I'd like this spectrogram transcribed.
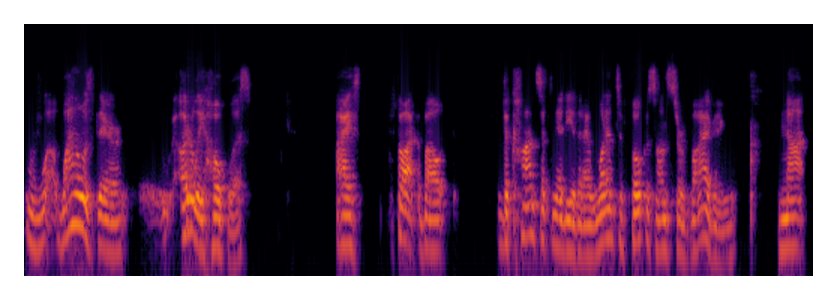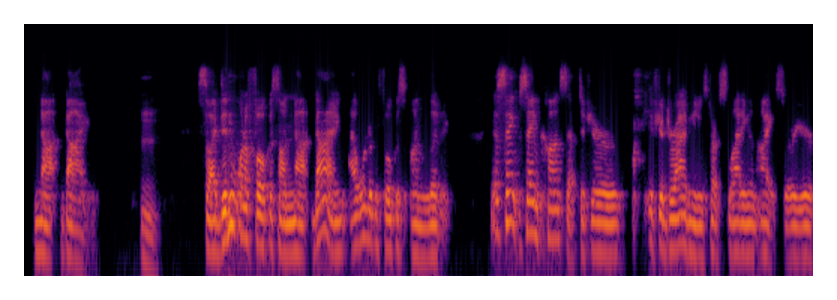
while I was there, utterly hopeless, I thought about the concept and the idea that I wanted to focus on surviving, not not dying. Hmm. So I didn't want to focus on not dying. I wanted to focus on living. The same same concept. If you're if you're driving and you start sliding on ice or you're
